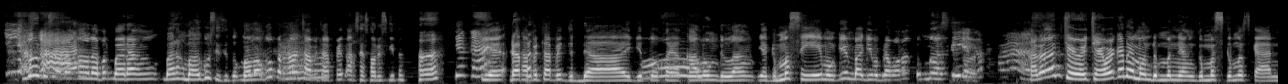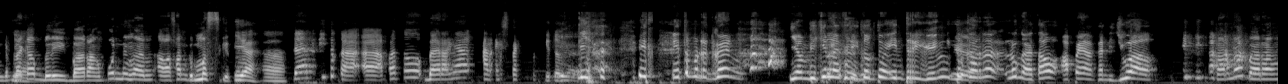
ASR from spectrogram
Iya bisa kan? bakal dapat barang barang bagus di situ. Mama gue pernah capit-capit aksesoris gitu. Iya kan? Iya, capit-capit jedai gitu Oh. kayak kalung gelang. Ya gemes sih. Mungkin bagi beberapa orang gemes gitu. Iya kan? karena kan cewek-cewek kan emang demen yang gemes-gemes kan. Mereka beli barang pun dengan alasan gemes gitu. Iya eh. dan itu kak eh, apa tuh barangnya unexpected gitu. Iya. It- itu menurut gue yang yang bikin live TikTok tuh intriguing itu Iya. karena lu nggak tahu apa yang akan dijual karena barang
